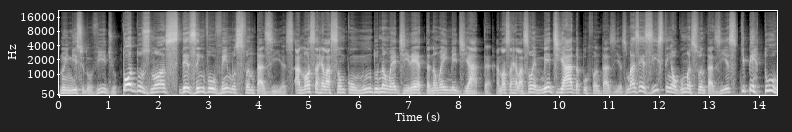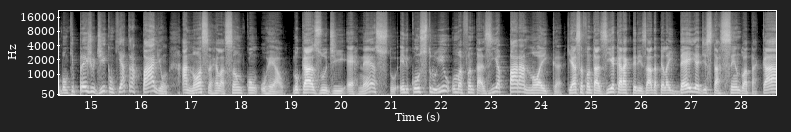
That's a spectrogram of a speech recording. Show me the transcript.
no início do vídeo, todos nós desenvolvemos fantasias. A nossa relação com o mundo não é direta, não é imediata. A nossa relação é mediada por fantasias. Mas existem algumas fantasias que perturbam, que prejudicam, que atrapalham a nossa relação com o real. No caso de Ernesto, ele construiu uma fantasia paranoica, que é essa fantasia caracterizada pela ideia de estar sendo atacado,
